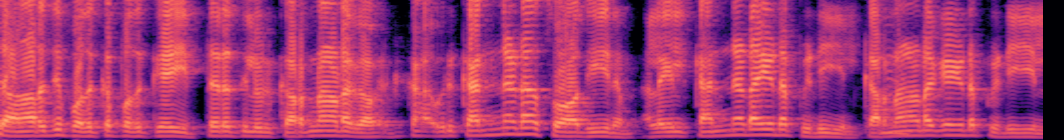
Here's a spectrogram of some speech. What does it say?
ചാർജ് പതുക്കെ പതുക്കെ ഇത്തരത്തിൽ ഒരു കർണാടക ഒരു കന്നഡ സ്വാധീനം അല്ലെങ്കിൽ കന്നഡയുടെ പിടിയിൽ കർണാടകയുടെ പിടിയിൽ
